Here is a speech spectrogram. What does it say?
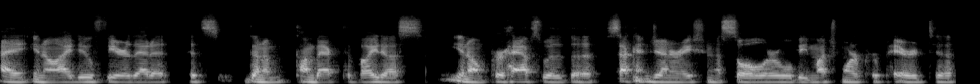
I, you know, I do fear that it it's going to come back to bite us. You know, perhaps with the second generation of solar, we'll be much more prepared to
